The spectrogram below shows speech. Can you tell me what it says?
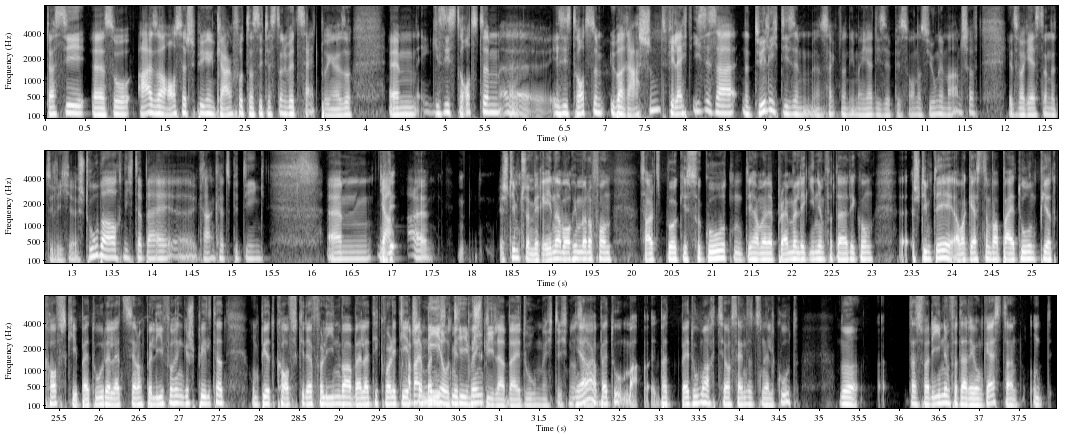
dass sie äh, so, also Auswärtsspiel in Klagenfurt, dass sie das dann über Zeit bringen. Also ähm, es ist trotzdem, äh, es ist trotzdem überraschend. Vielleicht ist es auch natürlich diese, sagt man immer ja, diese besonders junge Mannschaft. Jetzt war gestern natürlich äh, Struber auch nicht dabei, äh, krankheitsbedingt. Ähm, ja, äh, Stimmt schon, wir reden aber auch immer davon, Salzburg ist so gut und die haben eine Premier League Innenverteidigung. Äh, Stimmt eh, aber gestern war Baidu und Piatkowski. Baidu, der letztes Jahr noch bei Liefering gespielt hat und Piatkowski, der verliehen war, weil er die Qualität aber scheinbar nicht mitbringt. Neo-Teamspieler bei Du, möchte ich nur Ja, sagen. Baidu, Ba- Baidu macht es ja auch sensationell gut. Nur, das war die Innenverteidigung gestern und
